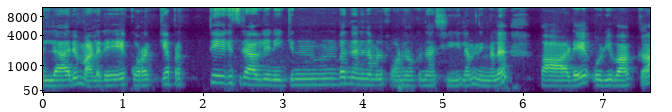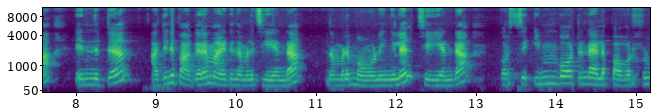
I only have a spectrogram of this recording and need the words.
എല്ലാവരും വളരെ കുറയ്ക്കുക. പ്രത്യേകിച്ച് രാവിലെ എണീക്കുമ്പം തന്നെ നമ്മൾ ഫോൺ നോക്കുന്ന ആ ശീലം നിങ്ങൾ പാടെ ഒഴിവാക്കുക. എന്നിട്ട് അതിന് പകരമായിട്ട് നമ്മൾ ചെയ്യേണ്ട നമ്മൾ മോർണിംഗിൽ ചെയ്യേണ്ട കുറച്ച് ഇമ്പോർട്ടന്റ് ആയിട്ടുള്ള പവർഫുൾ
